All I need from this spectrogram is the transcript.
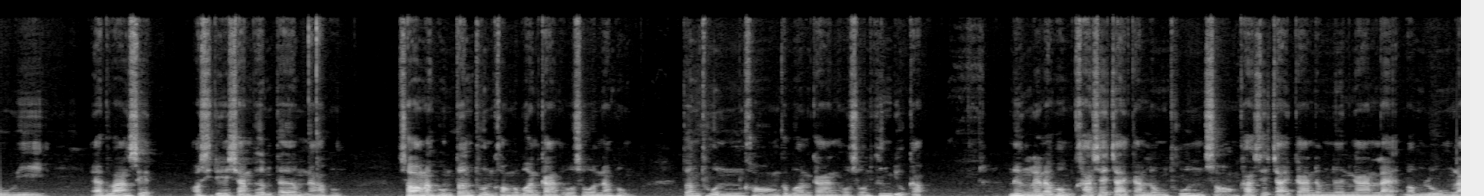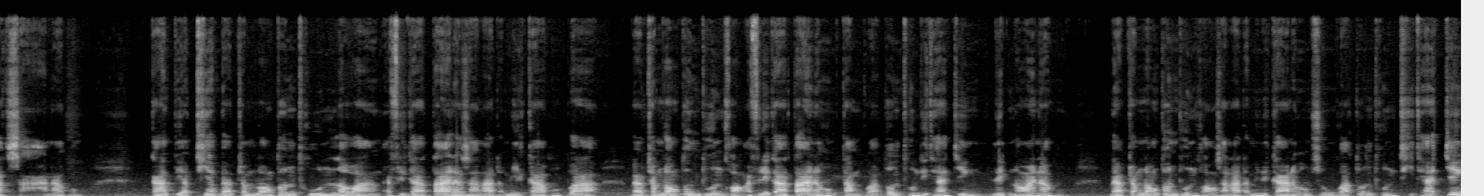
UV advanced oxidation เพิ่มเติมนะครับผมสองนะผมต้นทุนของกระบวนการโอโซนนะผม ต้นทุนของกระบวนการโอโซนขึ้นอยู่กับหนึ่งแล้วนะผมค่าใช้จ่ายการลงทุน2ค่าใช้จ่ายการดำเนินงานและบำรุงรักษานะครับผม การเปรียบเทียบแบบจำลองต้นทุนระหว่างแอฟริกาใต้และสหรัฐอเมริกาพบว่าแบบจำลองต้นทุนของแอฟริกาใต้นะผมต่ำกว่าต้นทุนที่แท้จริงเล็กน้อยนะผมแบบจำลองต้นทุนของสหรัฐอเมริกานะผมสูงกว่าต้นทุนที่แท้จริง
